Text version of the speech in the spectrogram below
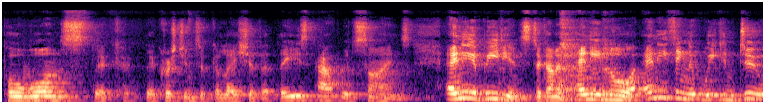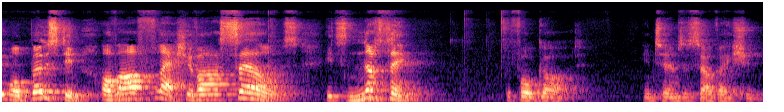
Paul warns the, the Christians of Galatia that these outward signs, any obedience to kind of any law, anything that we can do or boast in of our flesh, of ourselves, it's nothing before God in terms of salvation.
